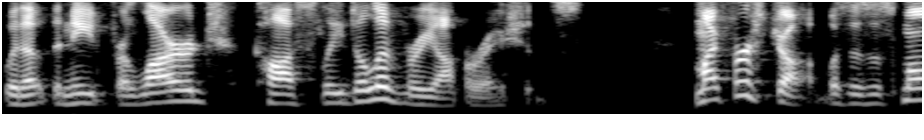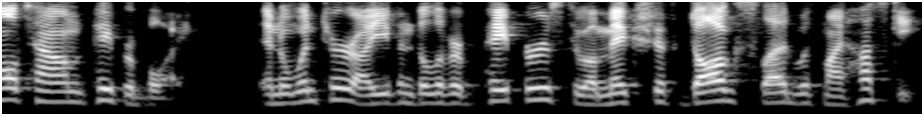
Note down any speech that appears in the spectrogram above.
without the need for large, costly delivery operations. My first job was as a small town paper boy. In the winter, I even delivered papers to a makeshift dog sled with my husky.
